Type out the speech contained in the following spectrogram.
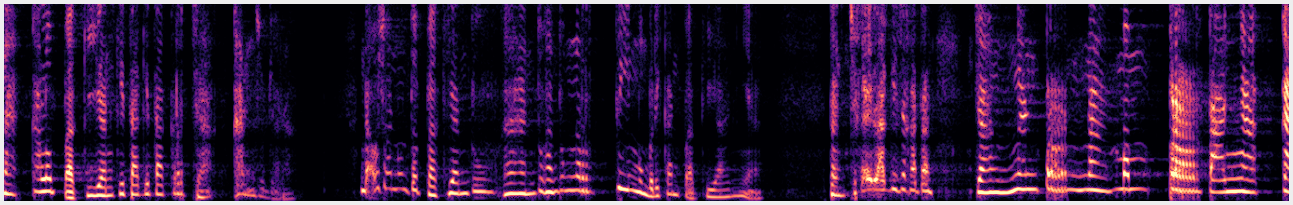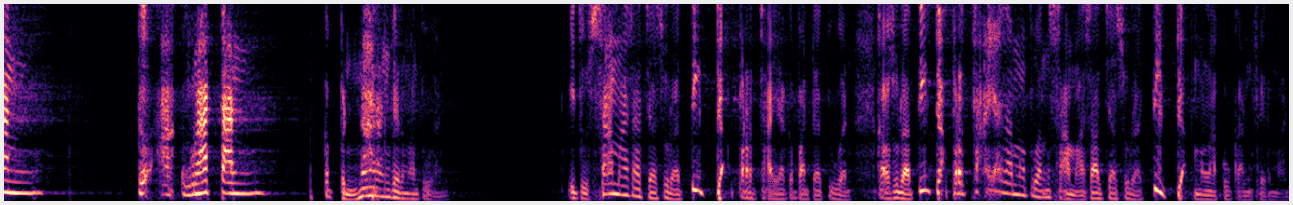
Nah kalau bagian kita kita kerjakan saudara. Tidak usah nuntut bagian Tuhan. Tuhan tuh ngerti memberikan bagiannya. Dan sekali lagi saya katakan, jangan pernah mempertanyakan keakuratan, kebenaran firman Tuhan. Itu sama saja sudah tidak percaya kepada Tuhan. Kalau sudah tidak percaya sama Tuhan, sama saja sudah tidak melakukan firman.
